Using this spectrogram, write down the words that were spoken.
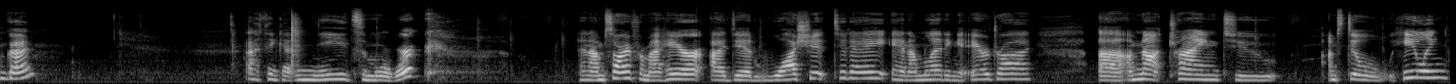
Okay. I think I need some more work. And I'm sorry for my hair. I did wash it today and I'm letting it air dry. Uh, I'm not trying to, I'm still healing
